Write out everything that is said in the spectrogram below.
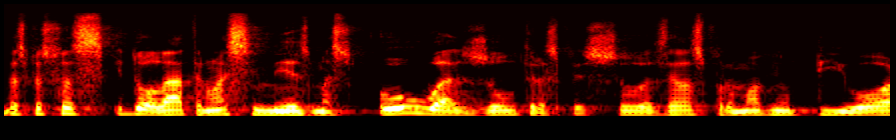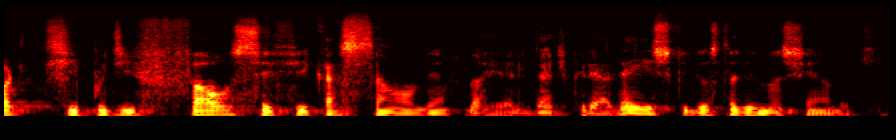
quando as pessoas idolatram a si mesmas ou as outras pessoas, elas promovem o pior tipo de falsificação dentro da realidade criada. É isso que Deus está denunciando aqui.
